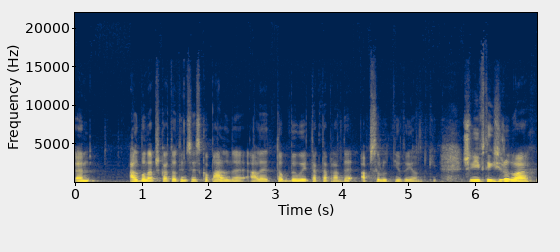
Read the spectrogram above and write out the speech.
e, albo na przykład o tym, co jest kopalne, ale to były tak naprawdę absolutnie wyjątki. Czyli w tych źródłach,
